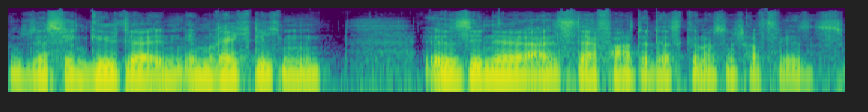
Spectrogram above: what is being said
Und deswegen gilt er im, im rechtlichen äh, Sinne als der Vater des Genossenschaftswesens.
